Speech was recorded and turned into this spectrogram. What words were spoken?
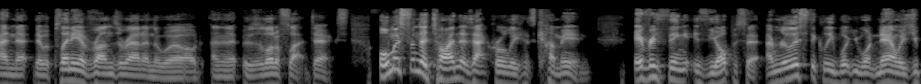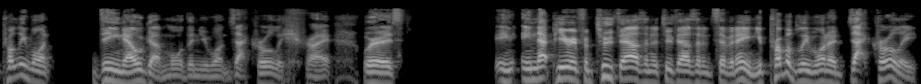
and that there were plenty of runs around in the world, and that there was a lot of flat decks. Almost from the time that Zak Crawley has come in, everything is the opposite. And realistically, what you want now is you probably want Dean Elgar more than you want Zak Crawley, right? Whereas in, in that period from 2000 to 2017, you probably wanted Zak Crawley.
